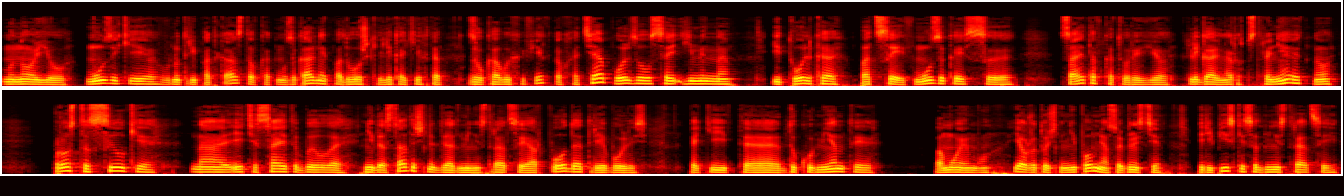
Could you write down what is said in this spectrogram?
мною музыки внутри подкастов, как музыкальной подложки или каких-то звуковых эффектов, хотя пользовался именно и только под сейф музыкой с сайтов, которые ее легально распространяют, но просто ссылки на эти сайты было недостаточно для администрации. Арпода, требовались какие-то документы, по-моему, я уже точно не помню особенности переписки с администрацией,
